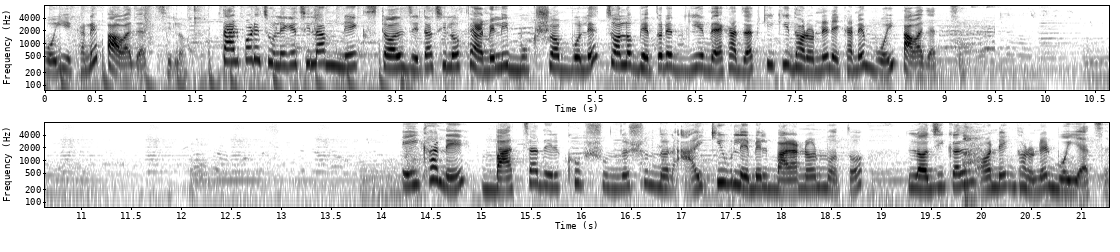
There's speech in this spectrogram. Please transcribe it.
বই এখানে পাওয়া যাচ্ছিল। তারপরে চলে গেছিলাম নেক্সট স্টল যেটা ছিল ফ্যামিলি বুকশপ বলে। চলো ভেতরে গিয়ে দেখা যাক কি কি ধরনের এখানে বই পাওয়া যাচ্ছে। এইখানে বাচ্চাদের খুব সুন্দর সুন্দর আইকিউ লেভেল বাড়ানোর মতো লজিক্যাল অনেক ধরনের বই আছে।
